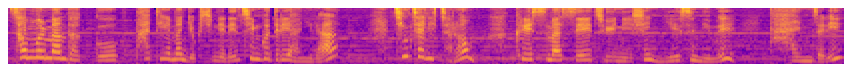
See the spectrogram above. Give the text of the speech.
선물만 받고 파티에만 욕심내는 친구들이 아니라 칭찬이처럼 크리스마스의 주인이신 예수님을 간절히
